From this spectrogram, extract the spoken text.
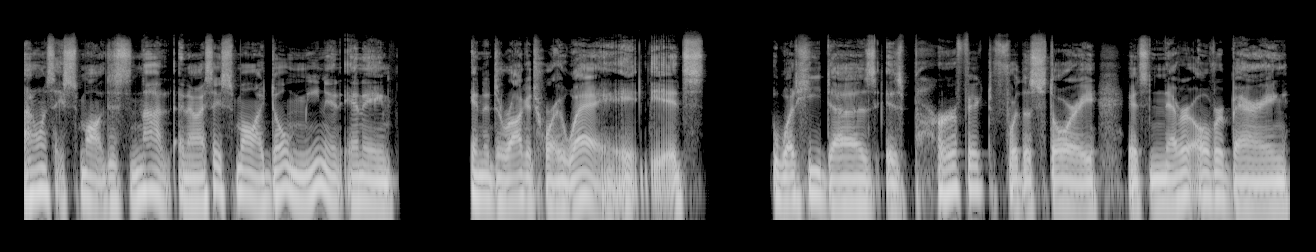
I don't want to say small. This is not and when I say small, I don't mean it in a in a derogatory way. It, it's what he does is perfect for the story. It's never overbearing.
